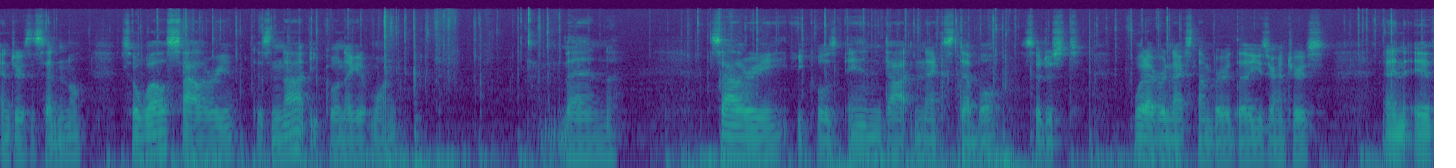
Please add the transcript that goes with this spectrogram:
enters the sentinel. So while salary does not equal negative one, then salary equals in dot next double. So just whatever next number the user enters. And if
